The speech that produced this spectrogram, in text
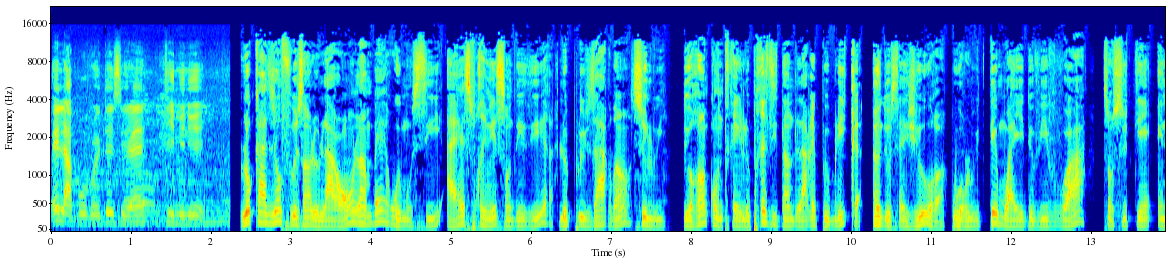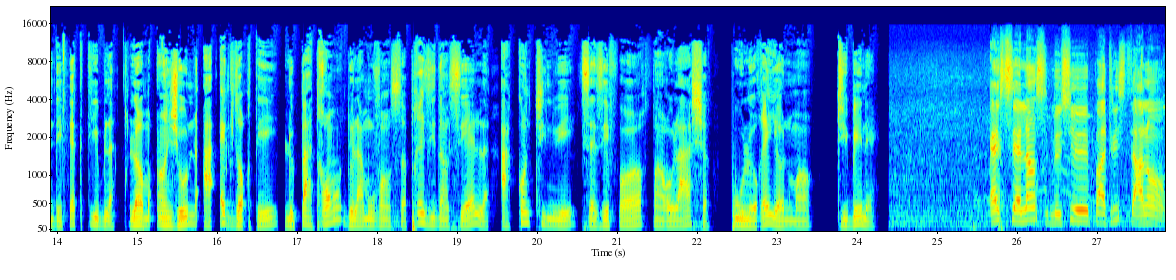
Et la pauvreté serait diminuée. L'occasion faisant le larron, Lambert Wimoussi a exprimé son désir le plus ardent, celui de rencontrer le président de la République un de ces jours pour lui témoigner de vive voix son soutien indéfectible. L'homme en jaune a exhorté le patron de la mouvance présidentielle à continuer ses efforts sans relâche pour le rayonnement du Bénin. Excellence, Monsieur Patrice Talon,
